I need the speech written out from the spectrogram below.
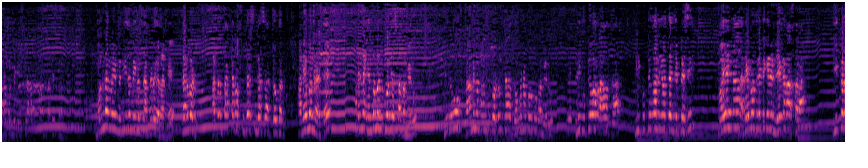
మనం మొన్న మేము రీజన్ రీజన్ అంటాడు కదంటే కనబడు అతని పక్కన సుదర్శన్ దర్శ సార్ జోకర్ అని ఏమన్నాడంటే అంటే నాకు ఎంతమంది ఫోన్ చేస్తారా మీరు? మీరు గ్రామీణ ప్రాంతంలో చాలా దొంగన కొడుకుగా మీరు? మీకు ఉద్యోగాలు రావచ్చా మీకు ఉద్యోగాలు ఇవ్వద్దని చెప్పేసి స్వయంగా రేవంత్ రెడ్డికి నేను లేఖ రాస్తారా? ఇక్కడ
